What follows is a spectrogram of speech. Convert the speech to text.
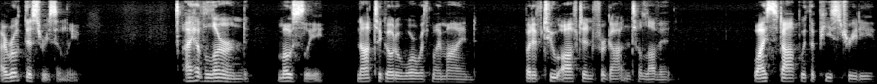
I wrote this recently. I have learned, mostly, not to go to war with my mind, but have too often forgotten to love it. Why stop with a peace treaty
